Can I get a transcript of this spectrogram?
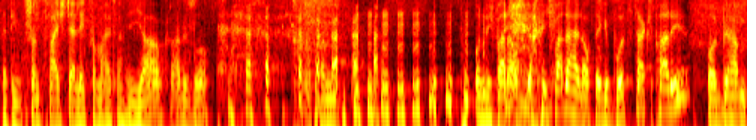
Ja, die, Schon zweistellig vom Alter. Ja, gerade so. und, und ich war da auf ich war da halt auf der Geburtstagsparty und wir haben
